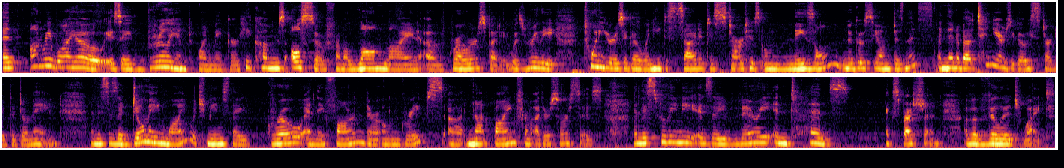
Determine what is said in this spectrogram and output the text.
And Henri Boillot is a brilliant winemaker. He comes also from a long line of growers, but it was really 20 years ago when he decided to start his own maison négociant business. And then about 10 years ago, he started the domain. And this is a domain wine, which means they grow and they farm their own grapes, uh, not buying from other sources. And this Puligny is a very intense expression of a village white.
